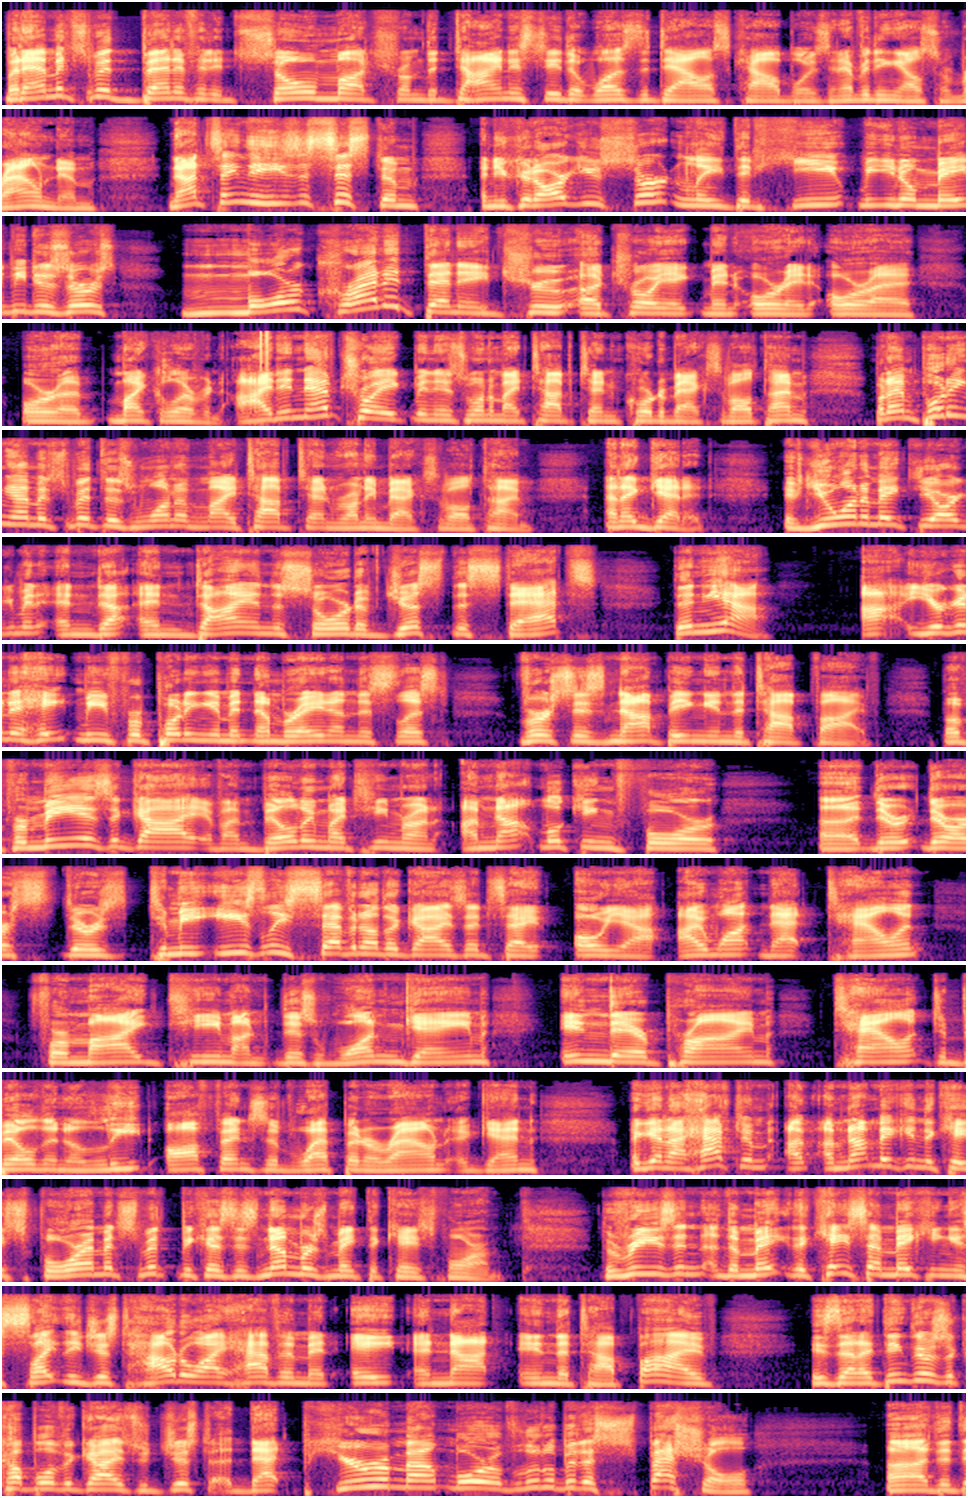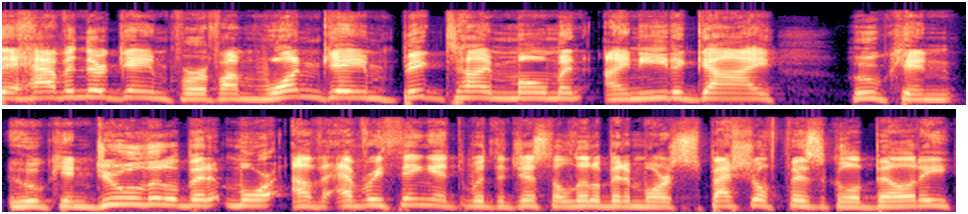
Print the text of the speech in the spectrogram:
But Emmitt Smith benefited so much from the dynasty that was the Dallas Cowboys and everything else around him. Not saying that he's a system, and you could argue certainly that he, you know, maybe deserves more credit than a true uh, Troy Aikman or a or a or a Michael Irvin. I didn't have Troy Aikman as one of my top 10 quarterbacks of all time, but I'm putting Emmitt Smith as one of my top 10 running backs of all time. And I get it. If you want to make the argument and and die in the sword of just the stats, then yeah, uh, you're going to hate me for putting him at number 8 on this list versus not being in the top 5. But for me as a guy, if I'm building my team around, I'm not looking for uh, there there are there's to me easily seven other guys I'd say, "Oh yeah, I want that talent." For my team on this one game in their prime talent to build an elite offensive weapon around again. Again, I have to. I'm not making the case for Emmitt Smith because his numbers make the case for him. The reason the make, the case I'm making is slightly just how do I have him at eight and not in the top five? Is that I think there's a couple of the guys with just that pure amount more of a little bit of special uh, that they have in their game for if I'm one game big time moment, I need a guy who can who can do a little bit more of everything with just a little bit of more special physical ability.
